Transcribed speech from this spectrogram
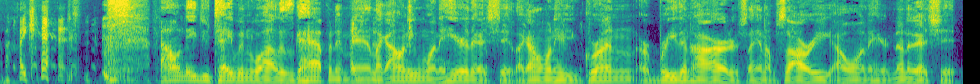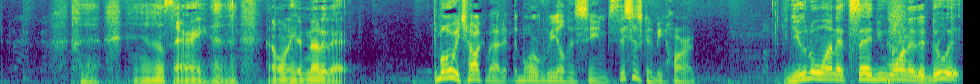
I can't. I don't need you taping while it's happening, man. Like I don't even want to hear that shit. Like I don't want to hear you grunting or breathing hard or saying I'm sorry. I don't want to hear none of that shit. oh, sorry. I don't want to hear none of that. The more we talk about it, the more real this seems. This is going to be hard. You the one that said you wanted to do it.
